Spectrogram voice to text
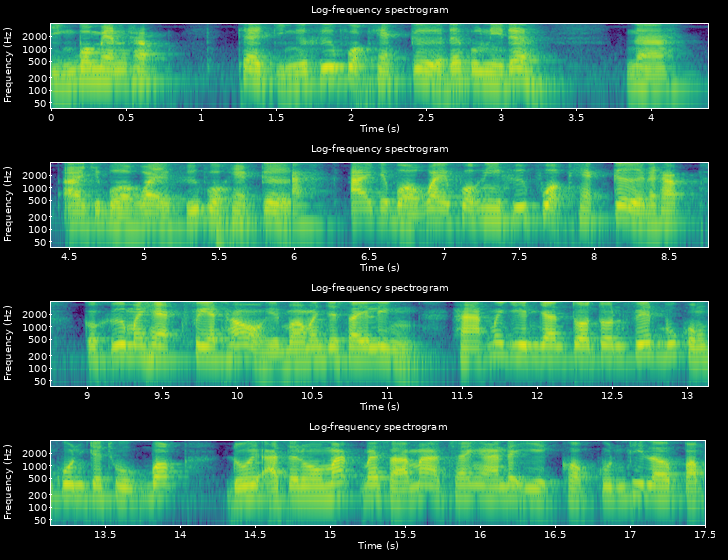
จริงบ่แมนครับ แท้จริงก็คือพวกแฮกเกอร์ได้พวกนี้เด้อนะไอจะบอกไว้คือพวกแฮกเกอร์ไอจะบอกไว้พวกนี้คือพวกแฮกเกอร์นะครับก็คือมาแฮกเฟซเฮาเห็นว่ามันจะใส่ลิงก์หากไม่ยืนยันตัวตน Facebook ของคุณจะถูกบล็อก โดยอัตโนมัติไม่สามารถใช้งานได้อีกขอบคุณที่เราปรับ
